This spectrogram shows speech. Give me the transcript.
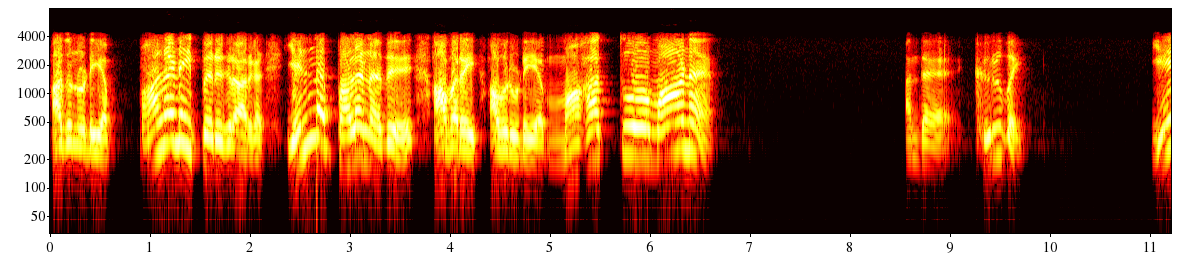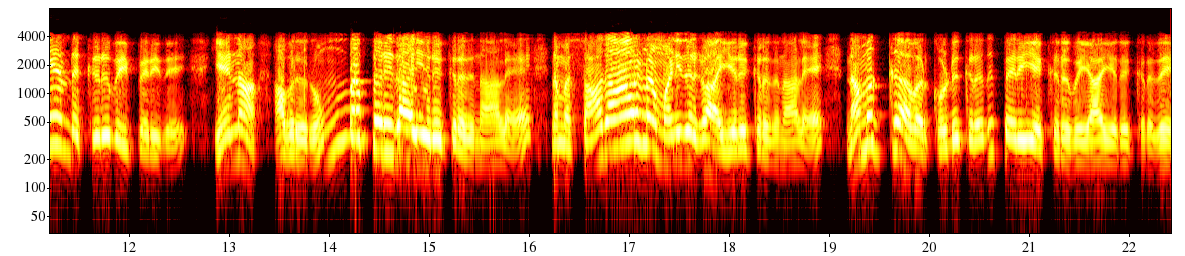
அதனுடைய பலனை பெறுகிறார்கள். என்ன பலன் அது? அவரை அவருடைய மகத்துவமான அந்த கிருவை ஏன் அந்த கிருபை பெரிது? ஏன்னா அவர் ரொம்ப பெரிதாய் இருக்கிறதுனால நம்ம சாதாரண மனிதர்களாய் இருக்கிறதுனால நமக்கு அவர் கொடுக்கிறது பெரிய கிருபையாய் இருக்கிறது.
